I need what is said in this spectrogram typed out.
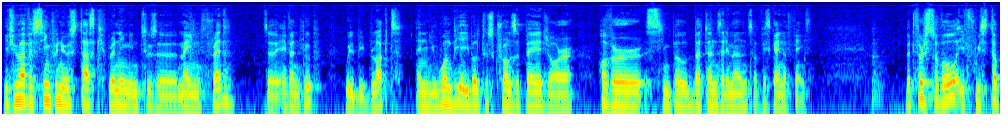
If you have a synchronous task running into the main thread, the event loop will be blocked, and you won't be able to scroll the page or hover simple buttons elements of this kind of things. But first of all, if we stop,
